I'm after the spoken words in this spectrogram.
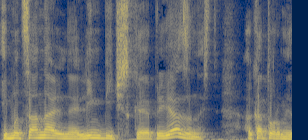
эмоциональная лимбическая привязанность, о котором,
